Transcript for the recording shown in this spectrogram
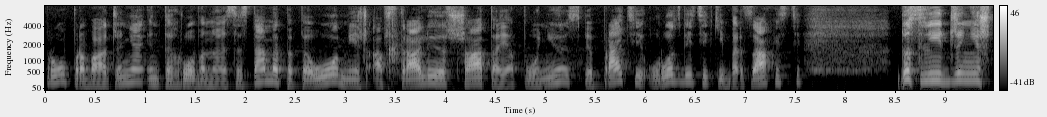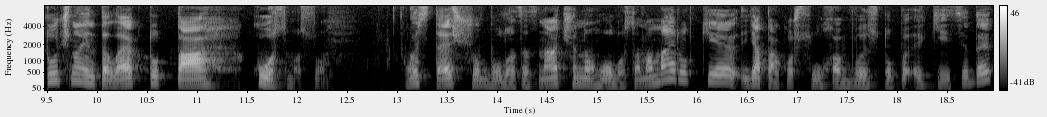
про впровадження інтегрованої системи ППО між Австралією, США та Японією, співпраці у розвідці, кіберзахисті дослідженні штучного інтелекту та космосу. Ось те, що було зазначено голосом Америки. Я також слухав виступ Кісіди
